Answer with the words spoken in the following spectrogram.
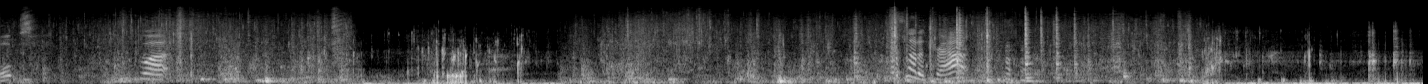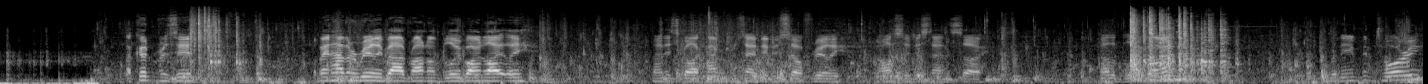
Oops. What? That's not a trout. I couldn't resist. I've been having a really bad run on blue bone lately, and this guy came and presented himself really nicely just then. So another blue bone for the inventory,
